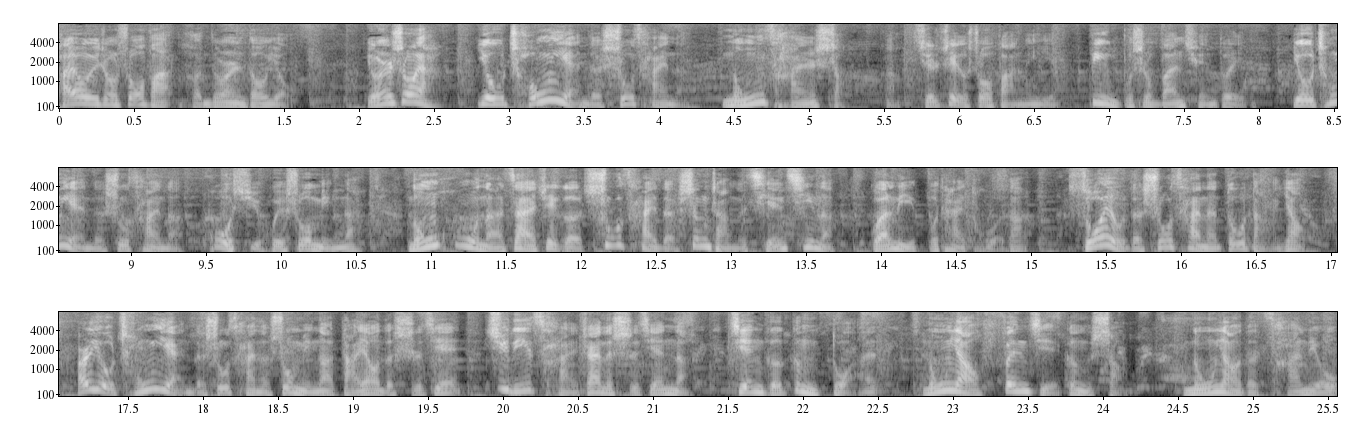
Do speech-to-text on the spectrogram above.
还有一种说法，很多人都有，有人说呀，有虫眼的蔬菜呢，农残少啊。其实这个说法呢，也并不是完全对的。有虫眼的蔬菜呢，或许会说明啊，农户呢在这个蔬菜的生长的前期呢，管理不太妥当，所有的蔬菜呢都打药，而有虫眼的蔬菜呢，说明啊，打药的时间距离采摘的时间呢间隔更短，农药分解更少，农药的残留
